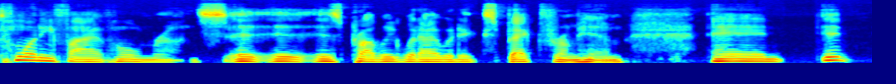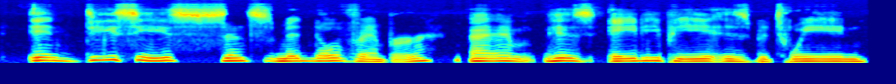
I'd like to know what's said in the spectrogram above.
25 home runs is, probably what I would expect from him. And it in DC's since mid-November, um, his ADP is between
